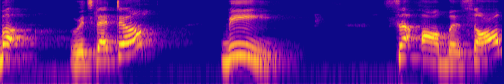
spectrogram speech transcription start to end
B. Which letter? B. Sob, sob.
